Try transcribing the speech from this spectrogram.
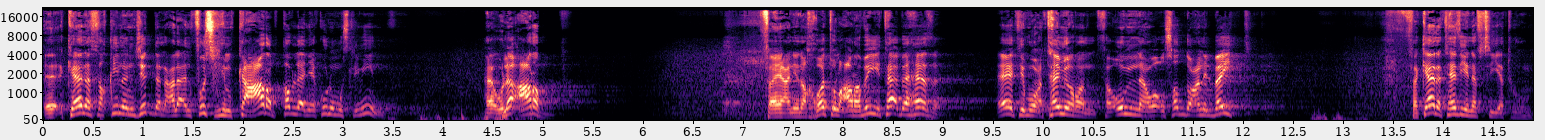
كان ثقيلا جدا على أنفسهم كعرب قبل أن يكونوا مسلمين. هؤلاء عرب. فيعني نخوة العربي تأبى هذا. آتي معتمرا فأمنع وأصد عن البيت. فكانت هذه نفسيتهم.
